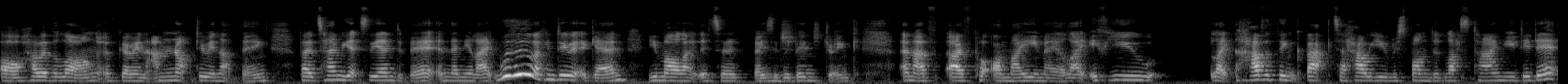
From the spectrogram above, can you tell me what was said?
or however long of going, I'm not doing that thing. By the time you get to the end of it, and then you're like, woohoo, I can do it again. You're more likely to basically binge, drink. And I've I've put on my email like if you like have a think back to how you responded last time you did it.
